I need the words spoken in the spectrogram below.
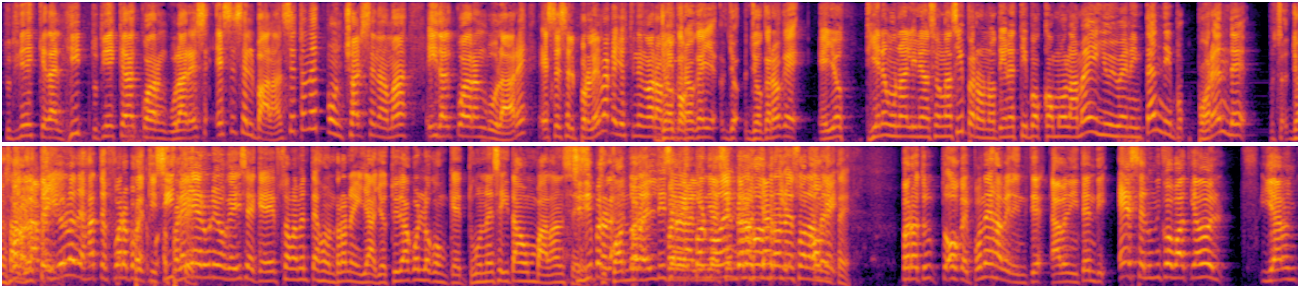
tú tienes que dar hit, tú tienes que dar cuadrangulares. Ese, ese es el balance. Esto no es poncharse nada más y dar cuadrangulares. Ese es el problema que ellos tienen ahora Yo mismo. creo, que, yo, creo que ellos tienen una alineación así, pero no tienes tipos como la Mayhew y Benintendi. Por ende, yo, o sea, Pero yo la estoy- Mayhew lo dejaste fuera porque Play quisiste. es el único que dice que es solamente honrones y ya. Yo estoy de acuerdo con que tú necesitas un balance. Sí, sí, pero la- cuando pero- él dice pero la béisbol alineación moderno de los es honrones solamente. ok, pero tú, ok, pones a, Beninte- a Benitendi, es el único bateador. Y Aaron-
